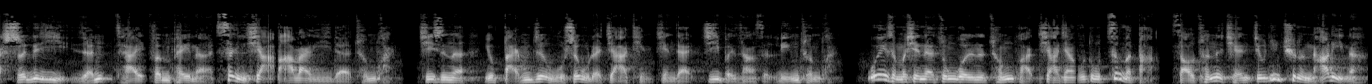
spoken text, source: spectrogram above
十个亿人才分配呢剩下八万亿的存款。其实呢，有百分之五十五的家庭现在基本上是零存款。为什么现在中国人的存款下降幅度这么大？少存的钱究竟去了哪里呢？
